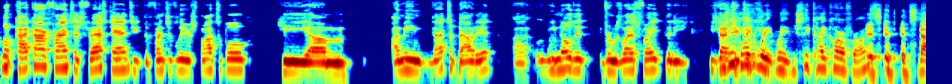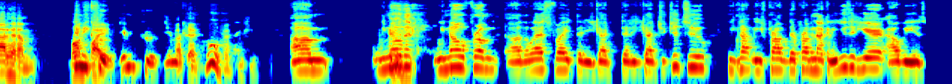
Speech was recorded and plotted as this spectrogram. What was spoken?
look, Kai Kara France has fast hands. He's defensively responsible. He, um, I mean, that's about it. Uh, we know that from his last fight that he he's got you Kai, wait, wait. You say Kai Kara France? It's it, it's not him. Wrong Jimmy fight. Crute. Jimmy Crute. Jimmy Okay. Crute. Ooh. Okay. Thank you. Um, we know that we know from uh, the last fight that he's got that he's got jujitsu. He's not. He's probably they're probably not going to use it here. Alvey is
